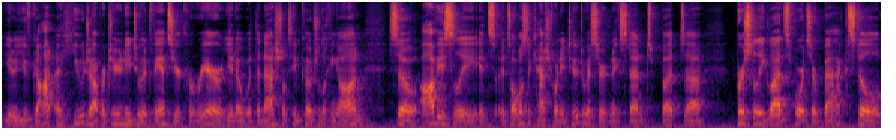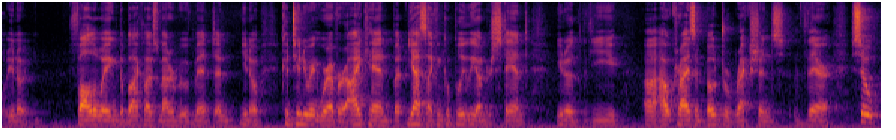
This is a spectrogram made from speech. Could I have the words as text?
you know you've got a huge opportunity to advance your career. You know, with the national team coach looking on, so obviously it's it's almost a catch twenty two to a certain extent. But uh, personally, glad sports are back. Still, you know, following the Black Lives Matter movement and you know continuing wherever I can. But yes, I can completely understand you know the uh, outcries in both directions there. So,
